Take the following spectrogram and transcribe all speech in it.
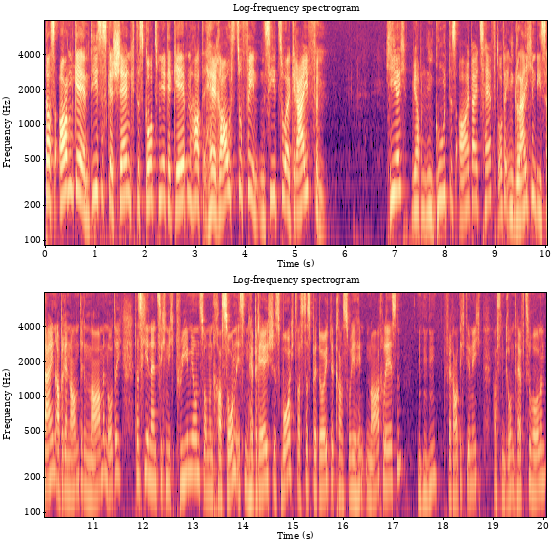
das angehen, dieses Geschenk, das Gott mir gegeben hat, herauszufinden, sie zu ergreifen? Hier, wir haben ein gutes Arbeitsheft, oder? Im gleichen Design, aber in anderen Namen, oder? Das hier nennt sich nicht Premium, sondern Chason, ist ein hebräisches Wort. Was das bedeutet, kannst du hier hinten nachlesen. Verrate ich dir nicht, hast einen Grund, Heft zu holen.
